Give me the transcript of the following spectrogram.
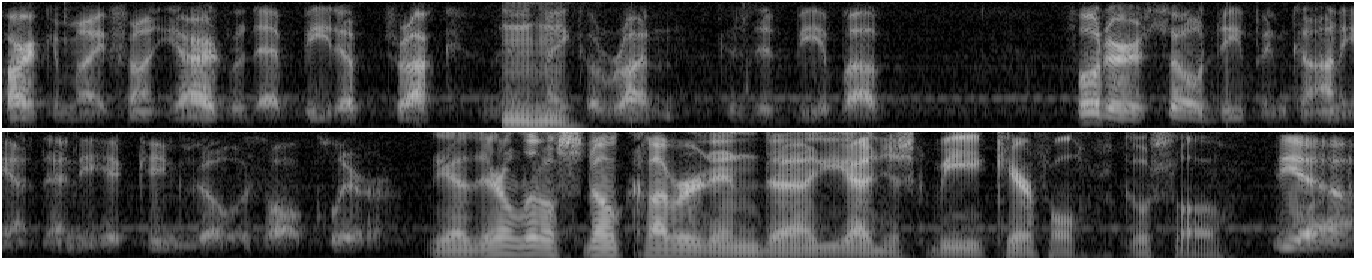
park in my front yard with that beat up truck and Mhm. make a run because it'd be about foot or so deep in Conneaut. Then you hit Kingsville, it was all clear. Yeah, they're a little snow covered, and uh, you got to just be careful. Go slow. Yeah.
